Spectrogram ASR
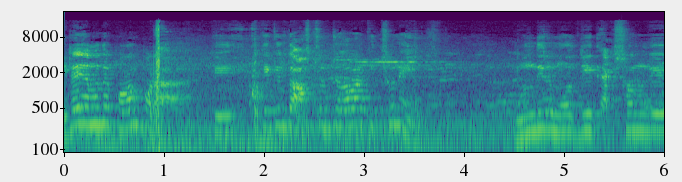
এটাই আমাদের পরম্পরা এতে কিন্তু আশ্চর্য হওয়ার কিছু নেই। মন্দির, মসজিদ একসঙ্গে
